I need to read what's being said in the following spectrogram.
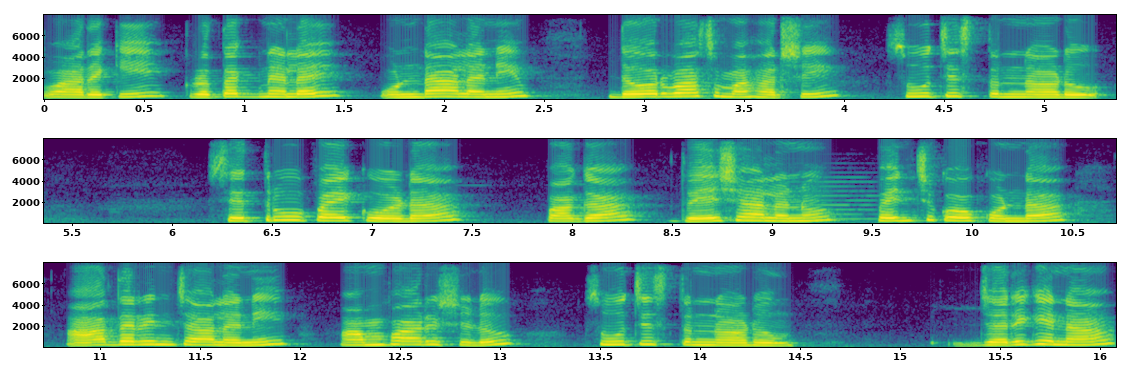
వారికి కృతజ్ఞలై ఉండాలని దౌర్వాస మహర్షి సూచిస్తున్నాడు. శత్రువుపై కూడా పగ ద్వేషాలను పెంచుకోకుండా ఆదరించాలని అంబారీషుడు సూచిస్తున్నాడు. జరిగిన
